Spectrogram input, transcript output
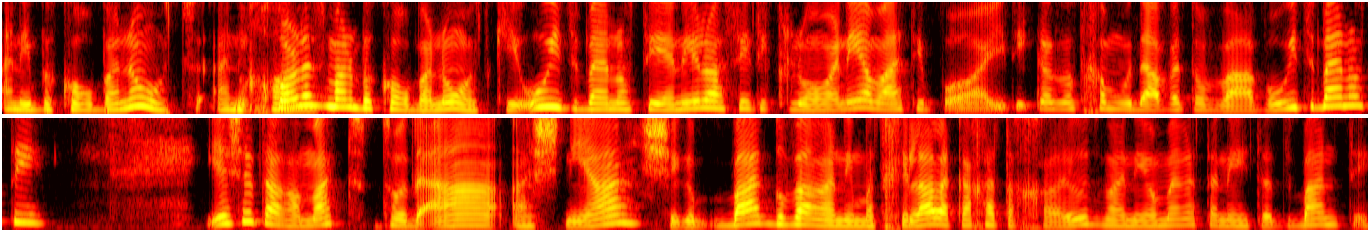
אני בקורבנות. אני נכון. כל הזמן בקורבנות, כי הוא עצבן אותי, אני לא עשיתי כלום, אני עמדתי פה, הייתי כזאת חמודה וטובה, והוא עצבן אותי. יש את הרמת תודעה השנייה, שבה כבר אני מתחילה לקחת אחריות, ואני אומרת, אני התעצבנתי.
